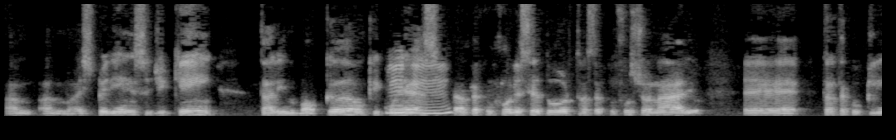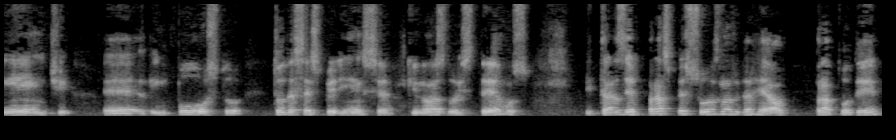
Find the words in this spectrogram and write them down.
a, a, a experiência de quem está ali no balcão, que conhece, Uhum. trata com fornecedor, trata com funcionário, é, trata com cliente, é, imposto, toda essa experiência que nós dois temos e trazer para as pessoas na vida real, para poder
